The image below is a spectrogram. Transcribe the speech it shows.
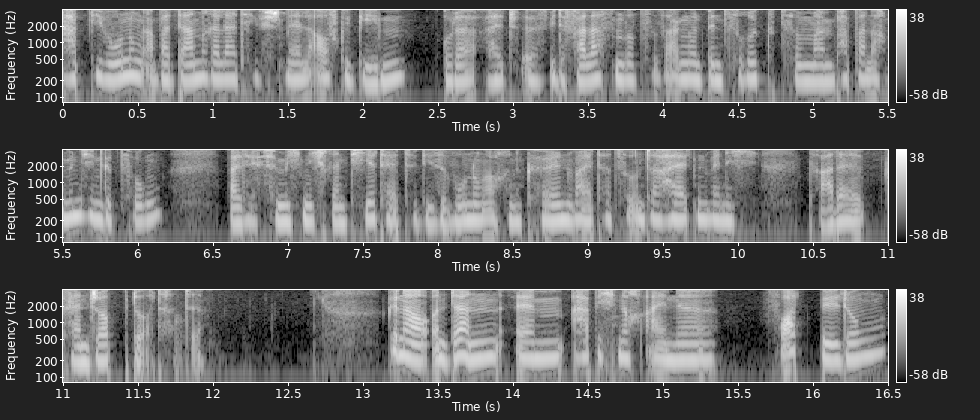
habe die Wohnung aber dann relativ schnell aufgegeben oder halt äh, wieder verlassen sozusagen und bin zurück zu meinem Papa nach München gezogen, weil es für mich nicht rentiert hätte, diese Wohnung auch in Köln weiter zu unterhalten, wenn ich gerade keinen Job dort hatte. Genau, und dann ähm, habe ich noch eine Fortbildung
